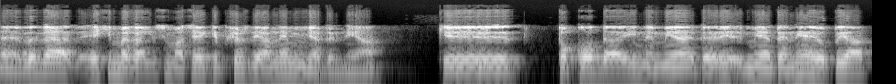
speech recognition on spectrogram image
ναι. Βέβαια έχει μεγάλη σημασία και ποιος διανέμει μια ταινία. Και το Κόντα είναι μια, εταιρεία, μια ταινία η οποία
